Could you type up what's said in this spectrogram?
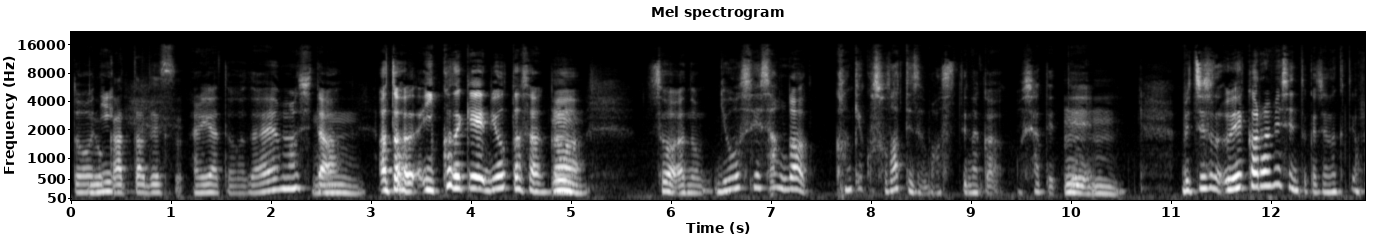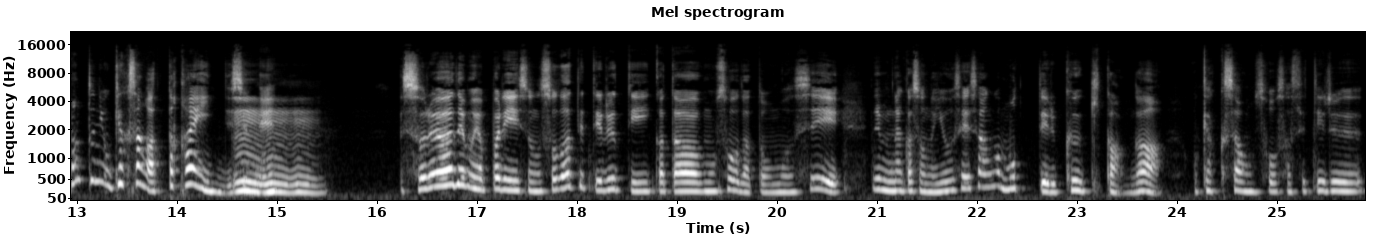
当に。よかったです。ありがとうございました、うん。あとは一個だけりょうたさんが、うん。そうあの妖精さんが観客を育ててますってなんかおっしゃってて、うんうん。別にその上から目線とかじゃなくて本当にお客さんがあったかいんですよね、うんうんそれはでもやっぱりその育ててるって言い方もそうだと思うしでもなんかその妖精さんが持ってる空気感がお客さんをそうさせてる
